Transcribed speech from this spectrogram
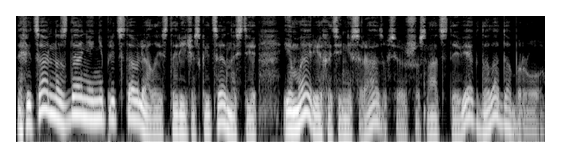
Официально здание не представляло исторической ценности, и мэрия, хоть и не сразу, все же XVI век, дала добро.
